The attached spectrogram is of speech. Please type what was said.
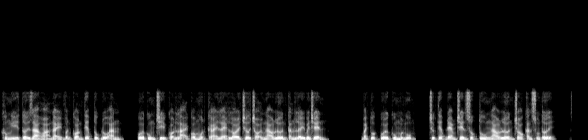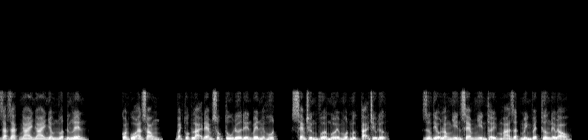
không nghĩ tới gia hỏa này vẫn còn tiếp tục đồ ăn, cuối cùng chỉ còn lại có một cái lẻ loi trơ trọi ngao lớn cắn lấy bên trên. Bạch tuộc cuối cùng một ngụm, trực tiếp đem trên xúc tu ngao lớn cho cắn xuống tới rác rác nhai nhai nhấm nuốt đứng lên. Con cua ăn xong, bạch tuộc lại đem xúc tu đưa đến bên miệng hút, xem chừng vừa mới một mực tại chịu đựng dương tiểu long nhìn xem nhìn thấy mà giật mình vết thương đều đau,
